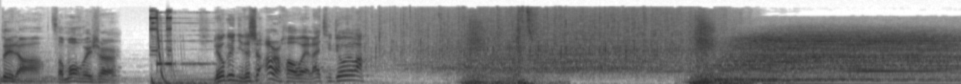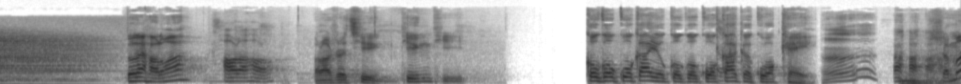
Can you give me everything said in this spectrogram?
队长，怎么回事？留给你的是二号位，来，请就位吧。都带好了吗？好了好了。王老师，请听题。各个国家有各个国家的国旗。什么？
